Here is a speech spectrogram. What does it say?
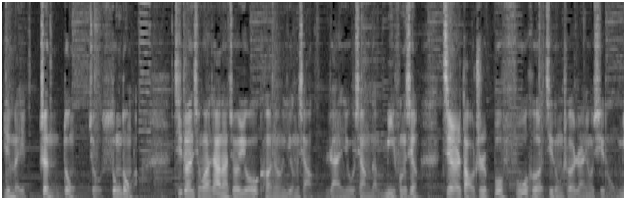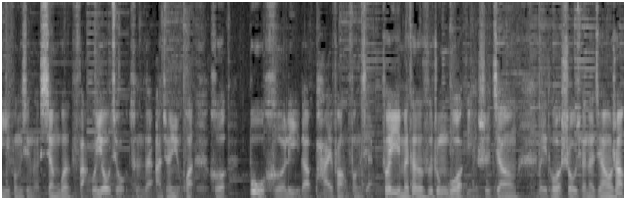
因为震动就松动了。极端情况下呢，就有可能影响燃油箱的密封性，进而导致不符合机动车燃油系统密封性的相关法规要求，存在安全隐患和不合理的排放风险。所以，梅赛德斯中国也是将委托授权的经销商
